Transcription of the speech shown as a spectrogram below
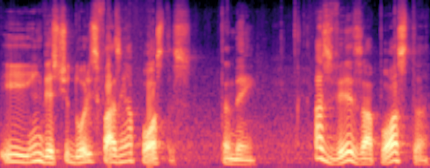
E investidores fazem apostas também. Às vezes a aposta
